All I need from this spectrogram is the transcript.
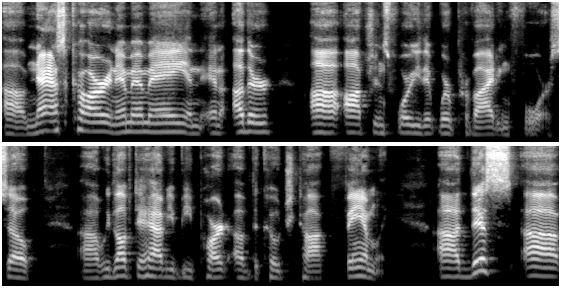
uh, NASCAR and MMA and, and other uh, options for you that we're providing for. So uh, we'd love to have you be part of the Coach Talk family. Uh, this uh,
